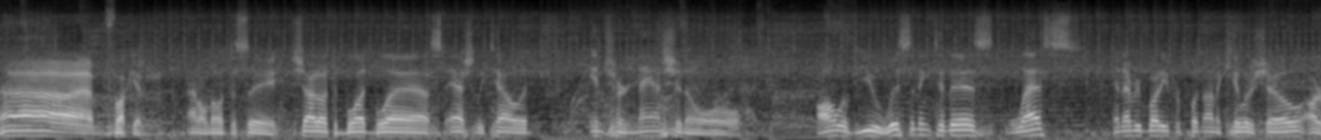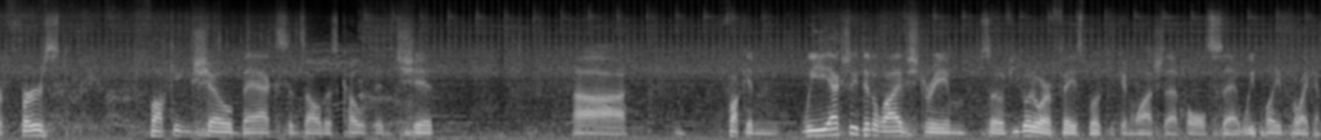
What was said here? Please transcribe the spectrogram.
Ah, I'm fucking. I don't know what to say. Shout out to Blood Blast, Ashley Talent, International. All of you listening to this, Les and everybody for putting on a killer show. Our first fucking show back since all this COVID shit. Uh, fucking. We actually did a live stream, so if you go to our Facebook, you can watch that whole set. We played for like an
